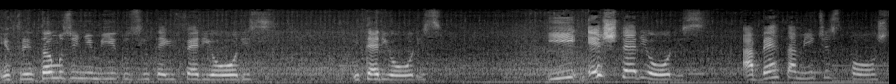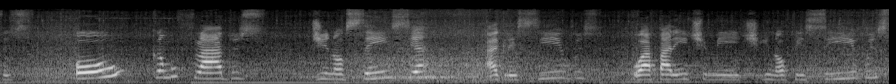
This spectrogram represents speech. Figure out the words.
enfrentamos inimigos inferiores, interiores e exteriores, abertamente expostos ou camuflados de inocência, agressivos ou aparentemente inofensivos,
